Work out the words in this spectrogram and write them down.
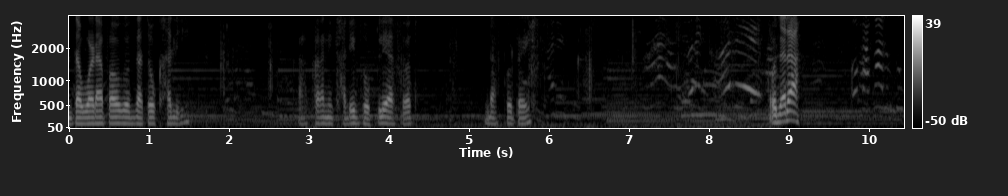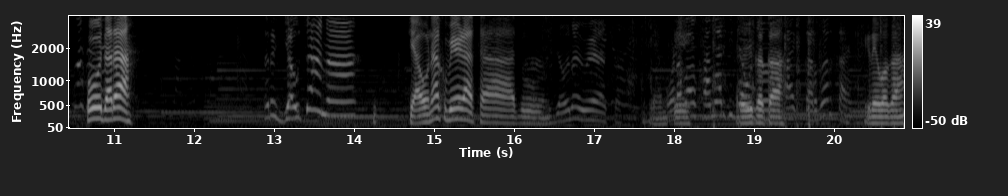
आता वडापाव घेऊन जातो खाली. काका आणि खाली झोपले असत. दाखवत आहे हो जरा. हो जरा. अरे जेवचा ना. जेवणाक वेळ असा अजून. जेवणा वेळ असा. रवी? काका. इकडे बघा.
